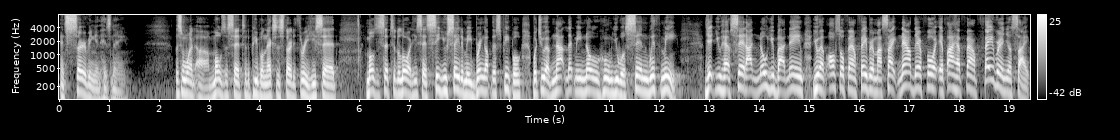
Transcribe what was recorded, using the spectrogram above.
and serving in his name. Listen what uh, Moses said to the people in Exodus 33. He said, Moses said to the Lord, He said, See, you say to me, Bring up this people, but you have not let me know whom you will send with me. Yet you have said, I know you by name. You have also found favor in my sight. Now, therefore, if I have found favor in your sight,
